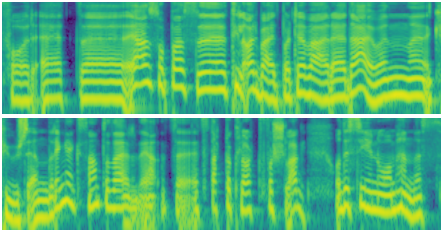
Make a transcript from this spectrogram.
for et eh, ja, såpass eh, til Arbeiderpartiet å være Det er jo en eh, kursendring, ikke sant. Og det er ja, et sterkt og klart forslag. Og det sier noe om hennes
